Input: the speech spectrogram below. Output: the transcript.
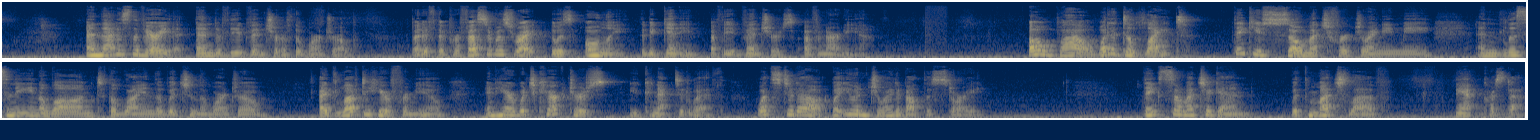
And that is the very end of the adventure of the wardrobe. But if the professor was right, it was only the beginning of the adventures of Narnia. Oh, wow, what a delight! Thank you so much for joining me and listening along to The Lion, the Witch, and the Wardrobe. I'd love to hear from you and hear which characters you connected with, what stood out, what you enjoyed about this story. Thanks so much again. With much love, Aunt Krista.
